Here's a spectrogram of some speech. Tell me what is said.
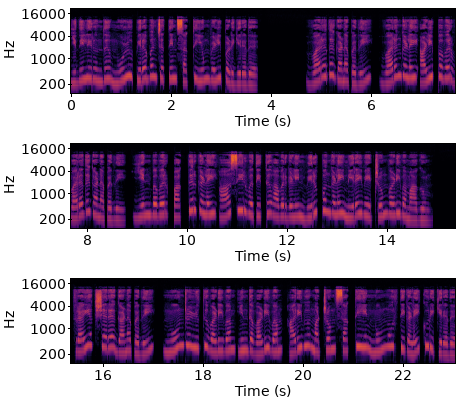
இதிலிருந்து முழு பிரபஞ்சத்தின் சக்தியும் வெளிப்படுகிறது. வரத கணபதி வரங்களை அளிப்பவர் வரத கணபதி என்பவர் பக்தர்களை ஆசீர்வதித்து அவர்களின் விருப்பங்களை நிறைவேற்றும் வடிவமாகும். திரையக்ஷர கணபதி மூன்றெழுத்து வடிவம். இந்த வடிவம் அறிவு மற்றும் சக்தியின் மும்மூர்த்திகளை குறிக்கிறது.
